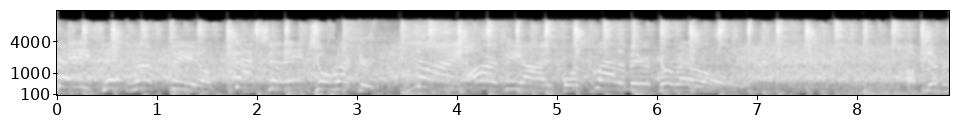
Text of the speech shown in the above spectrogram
Base hit left field. That's an Angel record. Nine RBIs for Vladimir Guerrero. I've never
